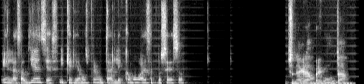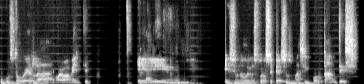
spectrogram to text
en las audiencias. Y queríamos preguntarle cómo va ese proceso. Es una gran pregunta, un gusto verla nuevamente. Eh, es uno de los procesos más importantes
